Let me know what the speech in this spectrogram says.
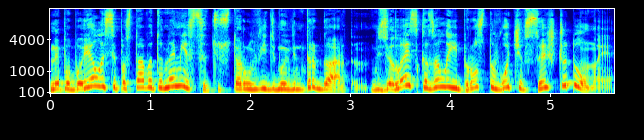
Не побоялася поставити на місце цю стару відьму Вінтергарден. Взяла і сказала їй просто в очі все, що думає.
